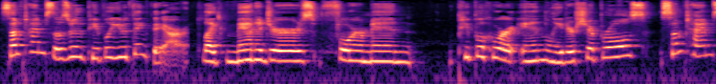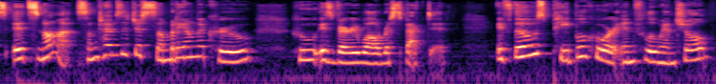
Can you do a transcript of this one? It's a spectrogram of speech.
Sometimes those are the people you would think they are, like managers, foremen, people who are in leadership roles. Sometimes it's not. Sometimes it's just somebody on the crew who is very well respected. If those people who are influential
